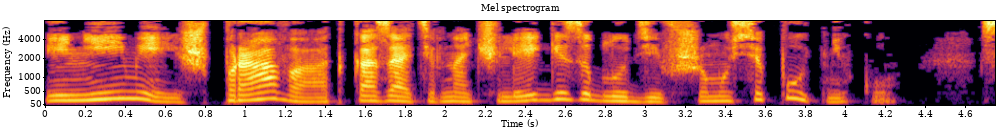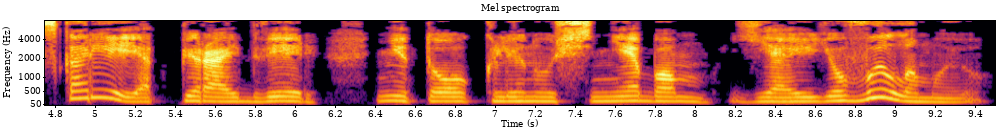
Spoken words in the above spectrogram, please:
и не имеешь права отказать в ночлеге заблудившемуся путнику. Скорее отпирай дверь, не то, клянусь небом, я ее выломаю.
